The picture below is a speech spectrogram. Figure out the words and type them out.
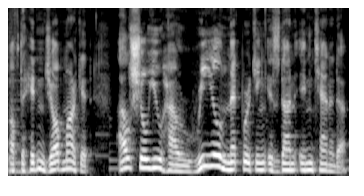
of the hidden job market, I'll show you how real networking is done in Canada.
